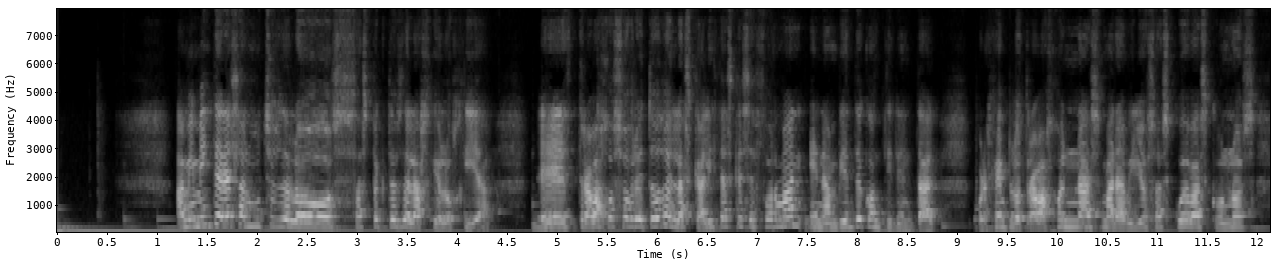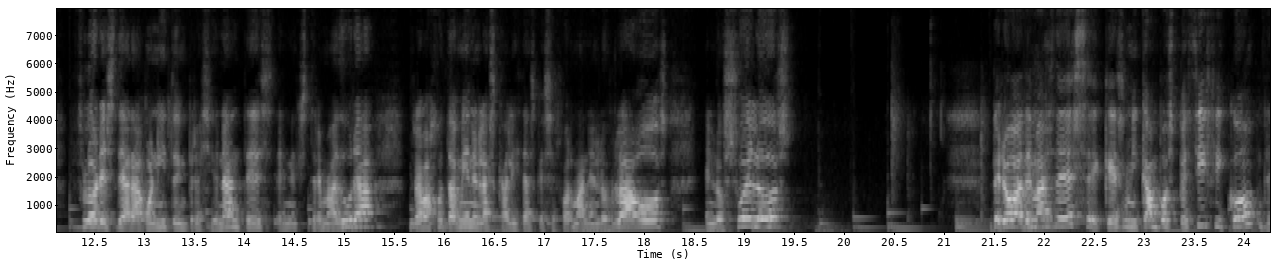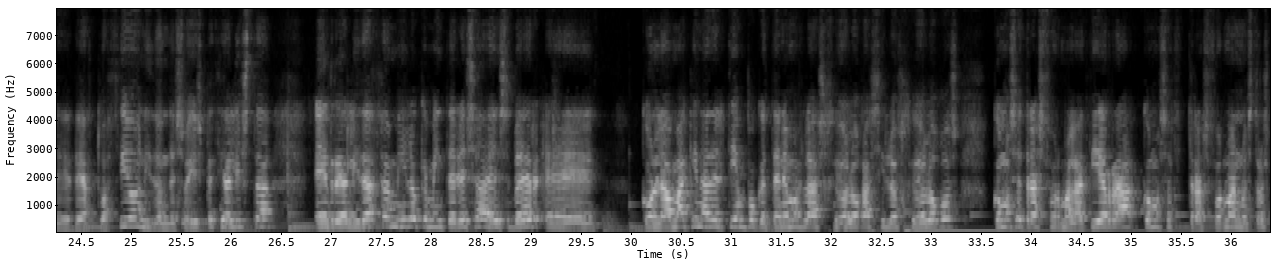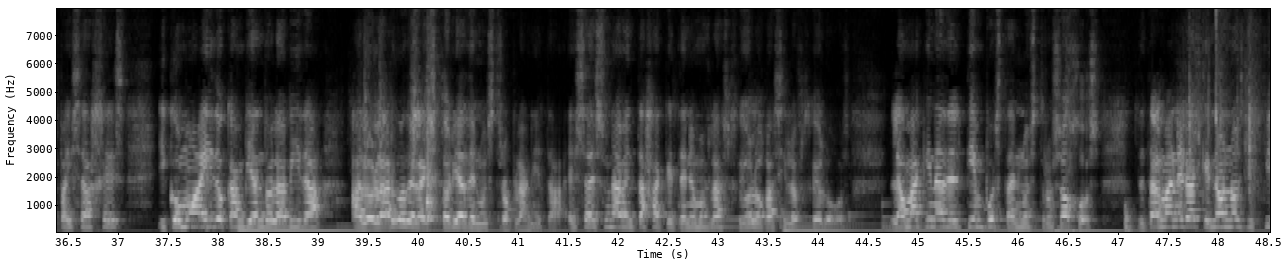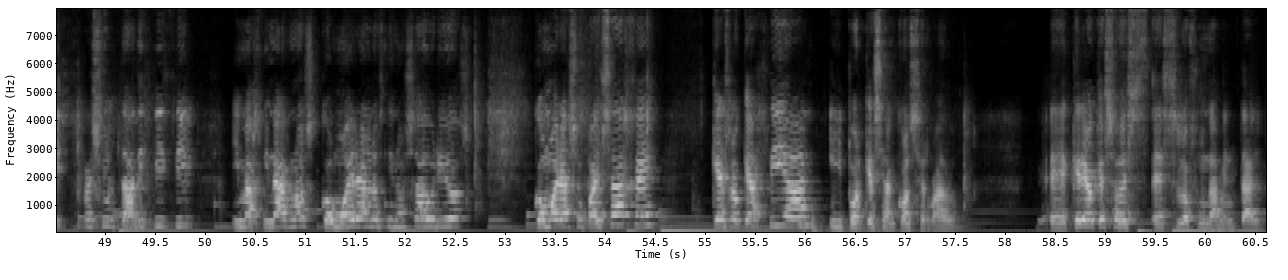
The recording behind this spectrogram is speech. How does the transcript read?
A mí me interesan muchos de los aspectos de la geología. Eh, trabajo sobre todo en las calizas que se forman en ambiente continental. Por ejemplo, trabajo en unas maravillosas cuevas con unos flores de aragonito impresionantes en Extremadura. Trabajo también en las calizas que se forman en los lagos, en los suelos. Pero además de ese, que es mi campo específico de, actuación y donde soy especialista, en realidad a mí lo que me interesa es ver eh, con la máquina del tiempo que tenemos las geólogas y los geólogos, cómo se transforma la Tierra, cómo se transforman nuestros paisajes y cómo ha ido cambiando la vida a lo largo de la historia de nuestro planeta. Esa es una ventaja que tenemos las geólogas y los geólogos. La máquina del tiempo está en nuestros ojos, de tal manera que no nos resulta difícil imaginarnos cómo eran los dinosaurios, cómo era su paisaje, qué es lo que hacían y por qué se han conservado. Eh, creo que eso es, lo fundamental.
